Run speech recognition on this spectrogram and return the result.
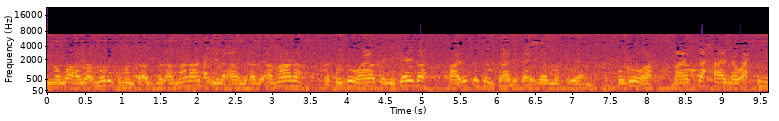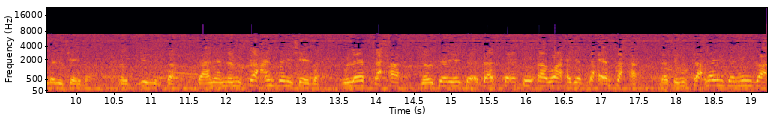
ان الله يأمركم أن تؤدوا الأمانات إلى اهلها هذه أمانة وخذوها يا بني شيبة. خالصه ثالثة إلى يوم القيامة. خذوها. ما يفتحها إلا واحد من بني شيبة. لو تجيب مفتاح. يعني أن المفتاح عند بني شيبة. ولا يفتحها. لو تأتي واحد يفتح يفتحها. لكن المفتاح لا يمكن ينزع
